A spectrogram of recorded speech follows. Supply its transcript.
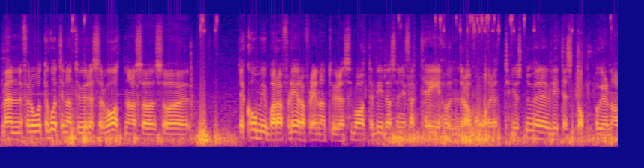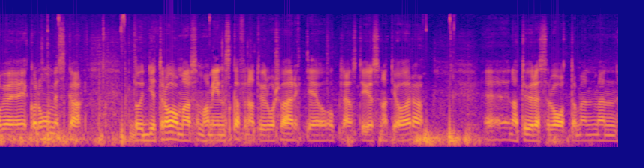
men för att återgå till naturreservaten så, så det kommer ju bara fler och fler naturreservat. Det bildas ungefär 300 om året. Just nu är det lite stopp på grund av ekonomiska budgetramar som har minskat för Naturvårdsverket och Länsstyrelsen att göra eh, naturreservat. Men, men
